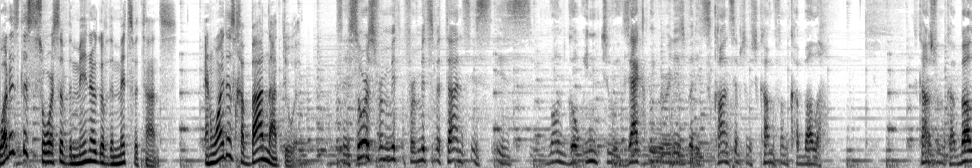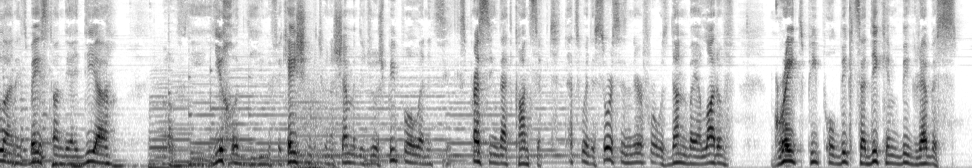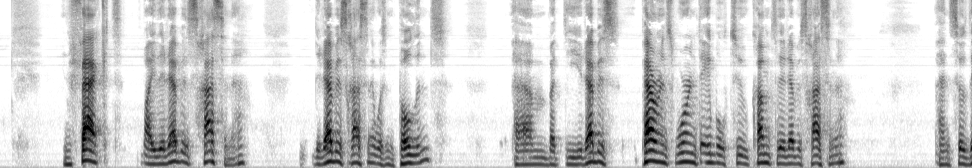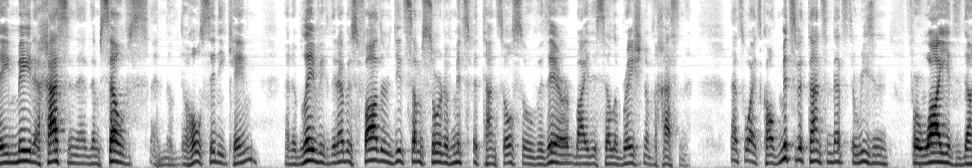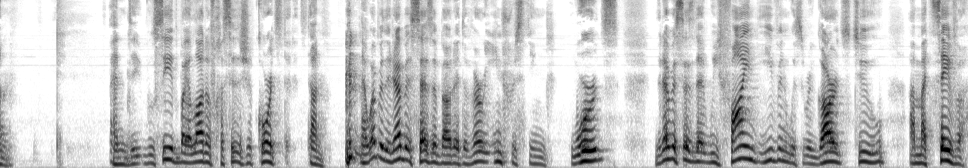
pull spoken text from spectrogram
What is the source of the minhag of the mitzvah tanz? And why does Chabad not do it? So the source for, for mitzvah tanz is, is, won't go into exactly where it is, but it's concepts which come from Kabbalah. It comes from Kabbalah and it's based on the idea of the yichud, the unification between Hashem and the Jewish people, and it's expressing that concept. That's where the source is, and therefore was done by a lot of great people, big tzaddikim, big rebbes. In fact, by the Rebbe's Chasana, the Rebbe's Chasana was in Poland, um, but the Rebbe's parents weren't able to come to the Rebbe's Chasana. And so they made a chasana themselves, and the, the whole city came. And Ableivik, the Rebbe's father, did some sort of mitzvah tanz also over there by the celebration of the chasana. That's why it's called mitzvah tanz, and that's the reason for why it's done. And we'll see it by a lot of Hasidic courts that it's done. However, the Rebbe says about it a very interesting words. The Rebbe says that we find even with regards to a matzeva.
